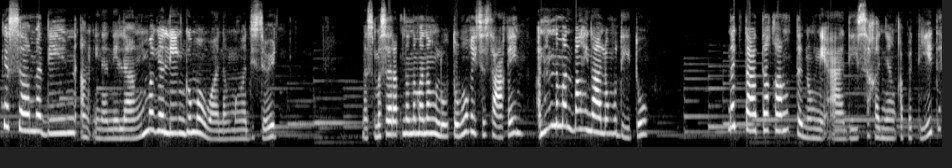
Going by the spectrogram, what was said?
Kasama din ang ina nilang magaling gumawa ng mga dessert. Mas masarap na naman ang luto mo kaysa sa akin. Ano naman bang hinalo mo dito? Nagtatakang tanong ni Adi sa kanyang kapatid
